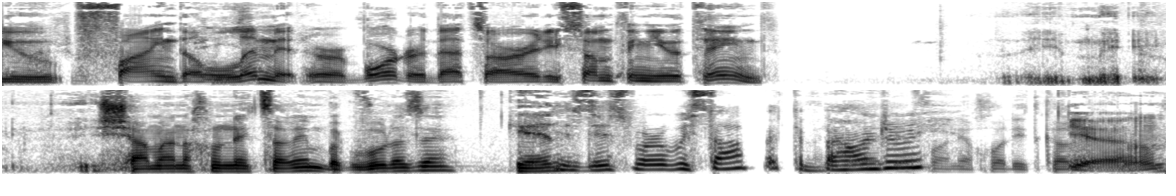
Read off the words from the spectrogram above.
you find a limit or a border, that's already something you attained. Is this where we stop at the boundary? Yeah.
